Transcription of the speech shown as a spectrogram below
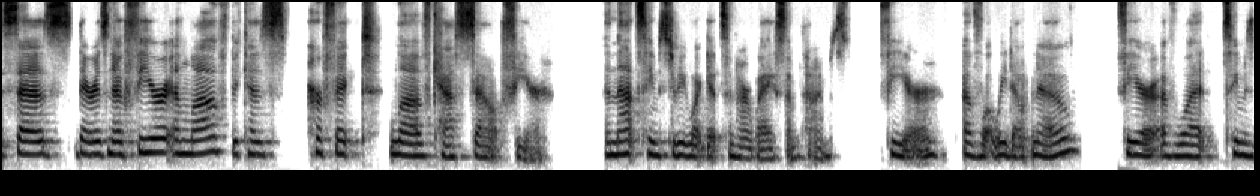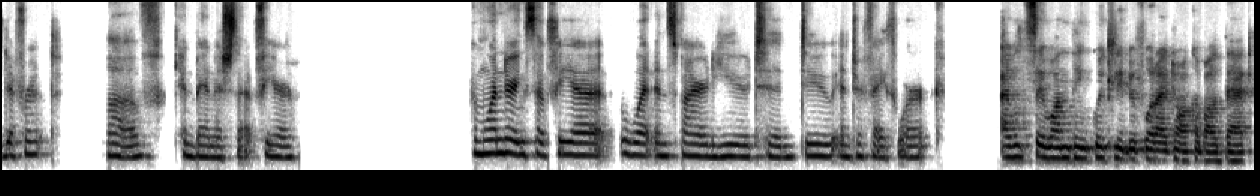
says, There is no fear in love because perfect love casts out fear. And that seems to be what gets in our way sometimes fear of what we don't know, fear of what seems different. Love can banish that fear. I'm wondering, Sophia, what inspired you to do interfaith work? I would say one thing quickly before I talk about that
